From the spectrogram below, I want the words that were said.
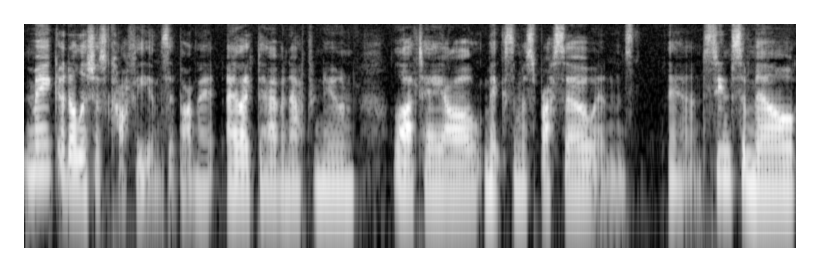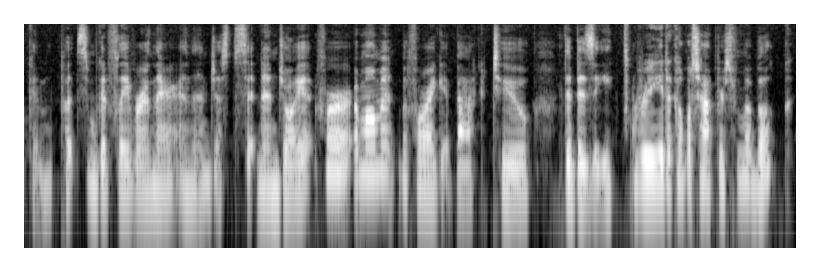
Make a delicious coffee and sip on it. I like to have an afternoon latte. I'll make some espresso and and steam some milk and put some good flavor in there and then just sit and enjoy it for a moment before I get back to the busy. Read a couple chapters from a book.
